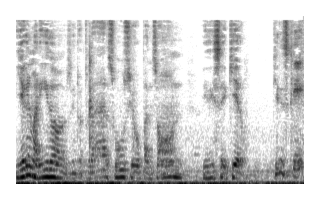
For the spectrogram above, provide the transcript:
y llega el marido sin raturar, sucio, panzón, y dice, quiero. ¿Quieres qué?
